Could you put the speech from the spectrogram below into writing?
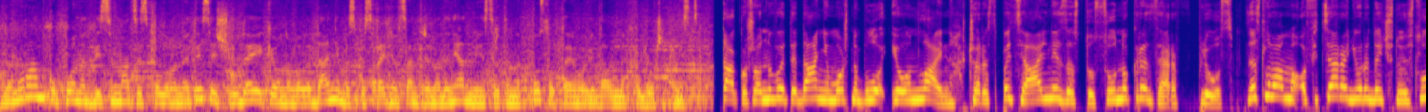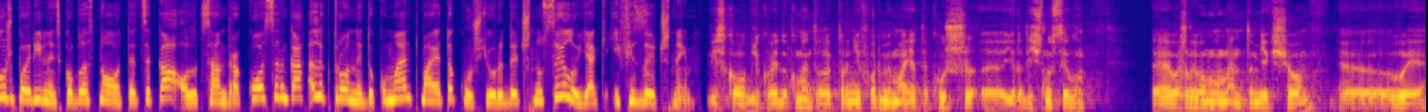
годину ранку понад 18,5 тисяч людей, які оновили дані безпосередньо в центрі надання адміністративних послуг та його віддалених робочих місцях. Також оновити дані можна було і онлайн через спеціальний застосунок Резерв Плюс. За словами офіцера юридичної служби Рівненського обласного ТЦК Олександра Косенка, електронний документ має таку ж юридичну силу, як і фізичний. Військово-обліковий документ в електронній формі має таку ж е, юридичну силу. Е, Важливим моментом, якщо е, ви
